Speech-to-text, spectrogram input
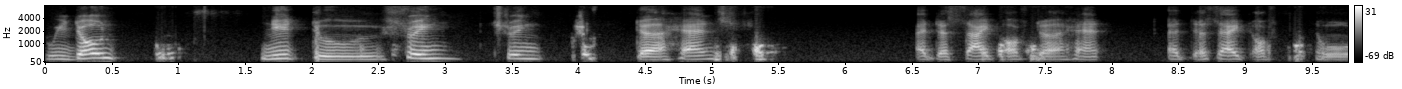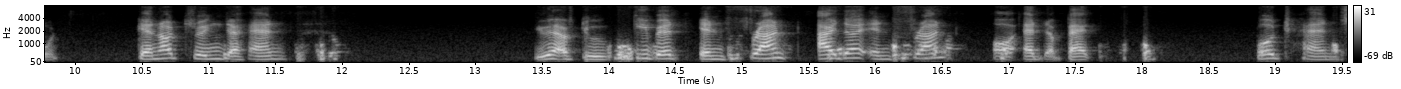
we don't need to swing swing the hands at the side of the hand at the side of no cannot swing the hand. You have to keep it in front, either in front or at the back. Both hands.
